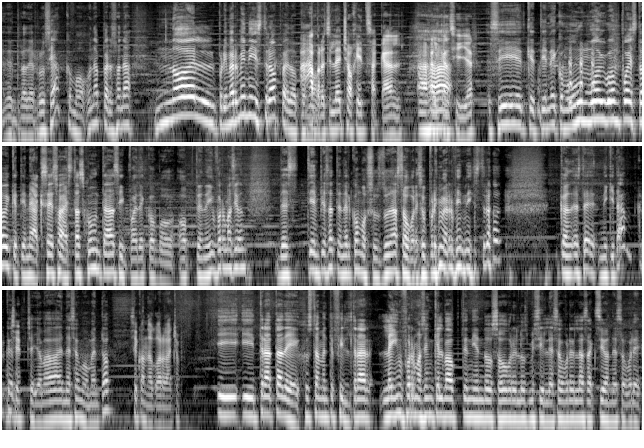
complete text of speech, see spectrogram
dentro de Rusia, como una persona, no el primer ministro, pero ah, como... Ah, pero sí le ha hecho hits acá al, canciller. Sí, que tiene como un muy buen puesto y que tiene acceso a estas juntas y puede como obtener información. empieza a tener como sus dudas sobre su primer ministro. Con este Nikita, creo que se llamaba en ese momento. Sí, cuando Gorgacho y, trata de justamente filtrar la información que él va obteniendo sobre los misiles, sobre las acciones, sobre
